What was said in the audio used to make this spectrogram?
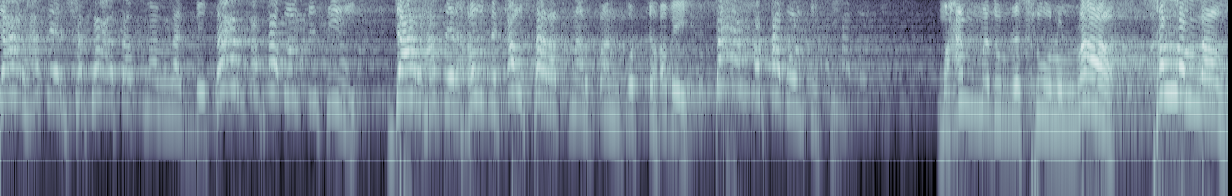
যার হাতের শাফাআত আপনার লাগবে, তার কথা বলতেছি। যার হাতের হাউজে কাউসার আপনার পান করতে হবে, তার কথা বলতেছি। মুহাম্মাদুর রাসূলুল্লাহ সাল্লাল্লাহু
